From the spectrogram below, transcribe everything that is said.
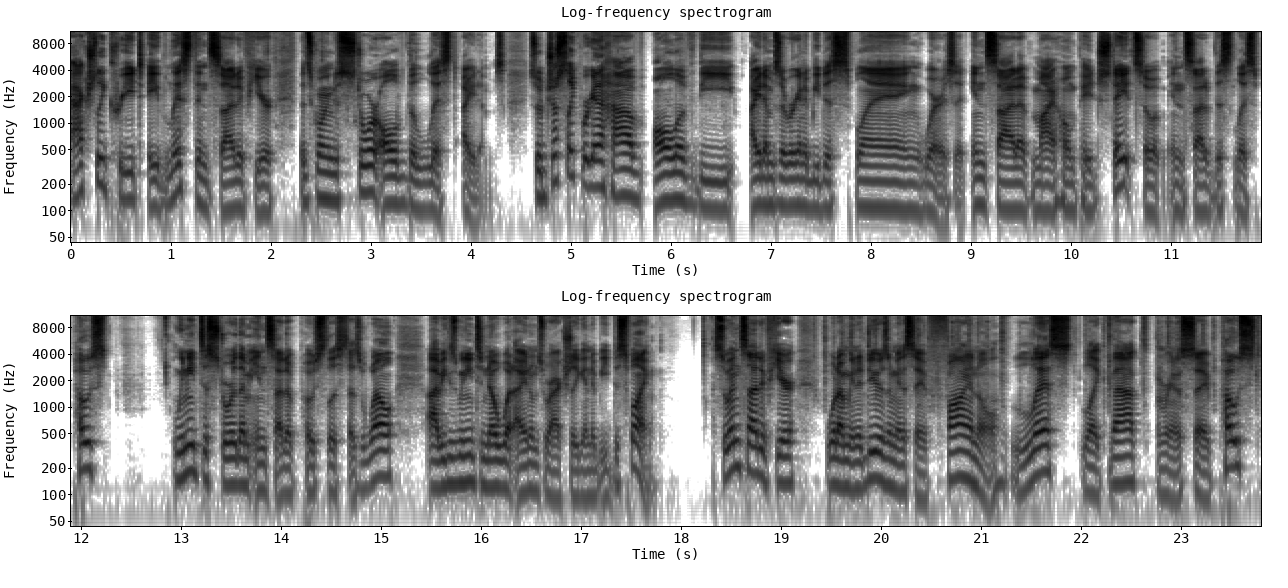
actually create a list inside of here that's going to store all of the list items. So just like we're going to have all of the items that we're going to be displaying, where is it? Inside of my homepage state. So inside of this list post, we need to store them inside of post list as well, uh, because we need to know what items we're actually going to be displaying. So inside of here, what I'm going to do is I'm going to say final list like that. And we're going to say post,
